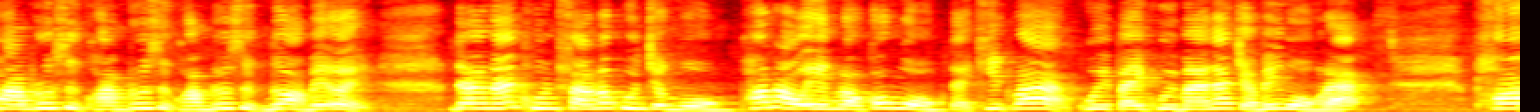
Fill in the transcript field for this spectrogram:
ความรู้สึกความรู้สึกความรู้สึกนึกออกไหมเอ่ยดังนั้นคุณฟังแล้วคุณจะงง เพราะเราเองเราก็งง แต่คิดว่าคุยไปคุยมาน่าจะไม่งงแล้วพราะ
